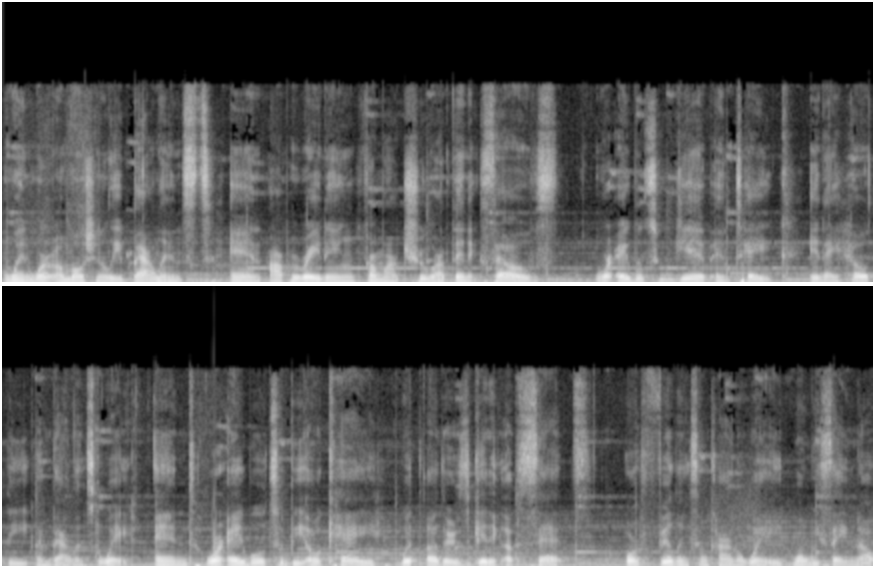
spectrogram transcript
When we're emotionally balanced and operating from our true authentic selves, we're able to give and take in a healthy and balanced way. And we're able to be okay with others getting upset or feeling some kind of way when we say no.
